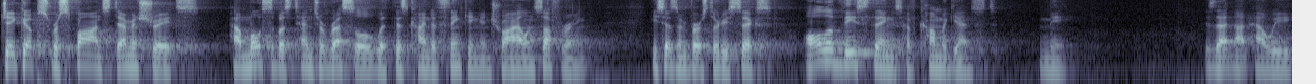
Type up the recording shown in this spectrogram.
Jacob's response demonstrates how most of us tend to wrestle with this kind of thinking in trial and suffering. He says in verse 36 All of these things have come against me. Is that not how we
